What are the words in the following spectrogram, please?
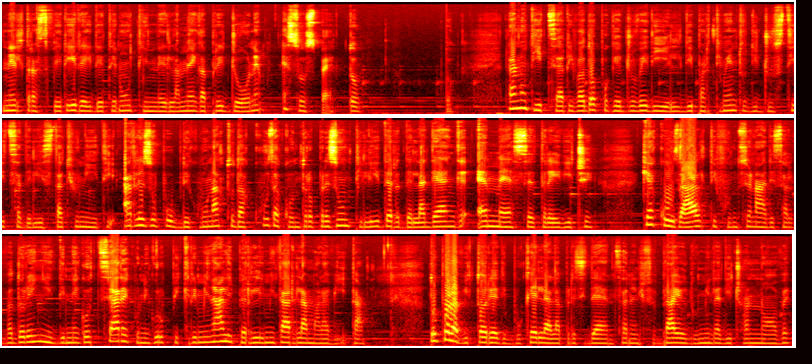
nel trasferire i detenuti nella mega prigione è sospetto. La notizia arriva dopo che giovedì il Dipartimento di Giustizia degli Stati Uniti ha reso pubblico un atto d'accusa contro presunti leader della gang MS-13, che accusa alti funzionari salvadoregni di negoziare con i gruppi criminali per limitare la malavita. Dopo la vittoria di Bukele alla presidenza nel febbraio 2019,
